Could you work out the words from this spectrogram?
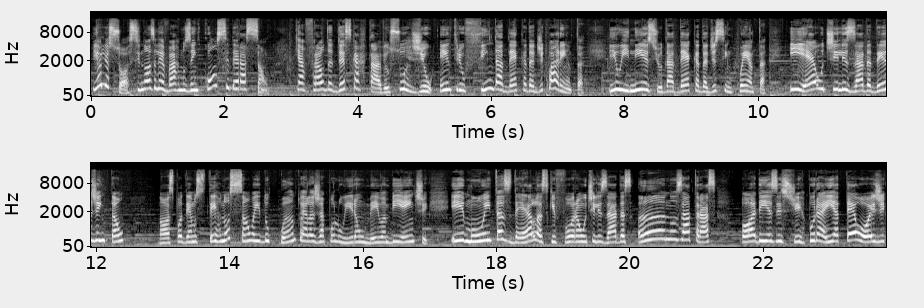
E olha só, se nós levarmos em consideração que a fralda descartável surgiu entre o fim da década de 40 e o início da década de 50 e é utilizada desde então, nós podemos ter noção aí do quanto elas já poluíram o meio ambiente e muitas delas que foram utilizadas anos atrás podem existir por aí até hoje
